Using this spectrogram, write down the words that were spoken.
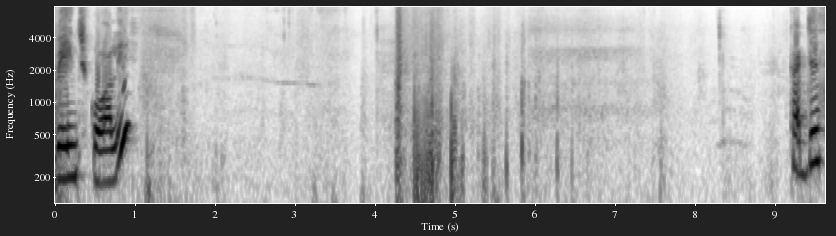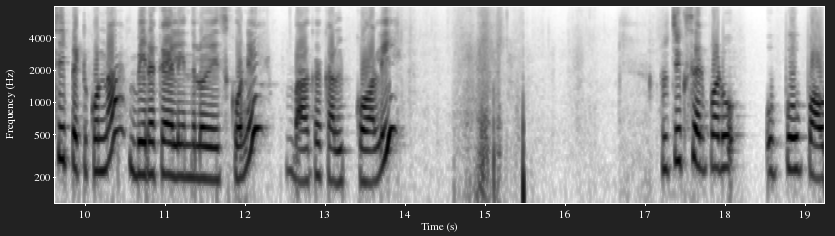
వేయించుకోవాలి. కట్ చేసి పెట్టుకున్న బీరకాయలు ఇందులో వేసుకొని బాగా కలుపుకోవాలి. రుచికి సరిపడు ఉప్పు పావు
